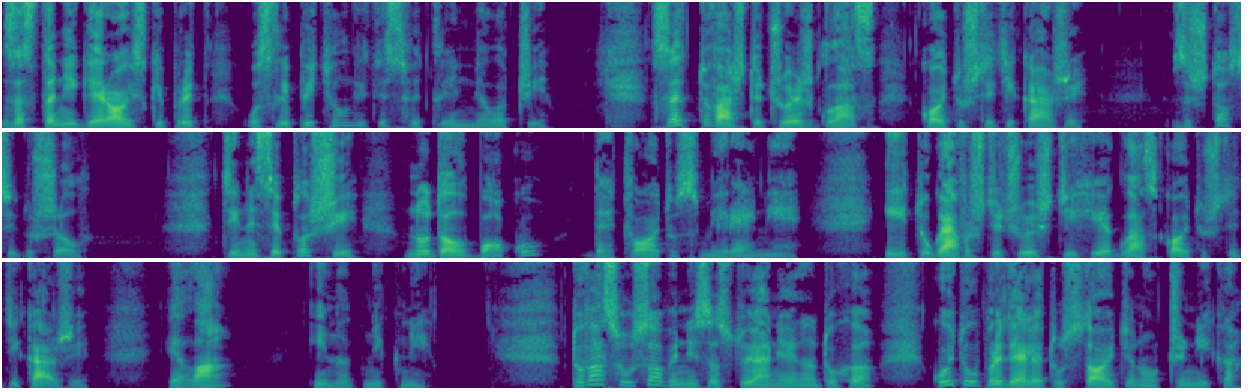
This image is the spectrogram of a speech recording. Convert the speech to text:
застани геройски пред ослепителните светлинни лъчи. След това ще чуеш глас, който ще ти каже «Защо си дошъл?» Ти не се плаши, но дълбоко да е твоето смирение. И тогава ще чуеш тихия глас, който ще ти каже «Ела и надникни». Това са особени състояния на духа, които определят устоите на ученика.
